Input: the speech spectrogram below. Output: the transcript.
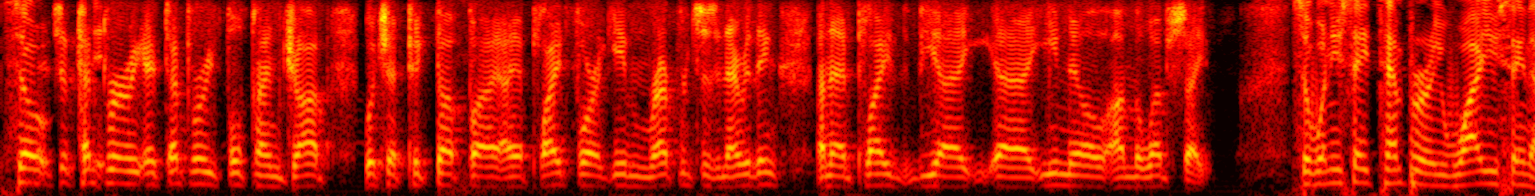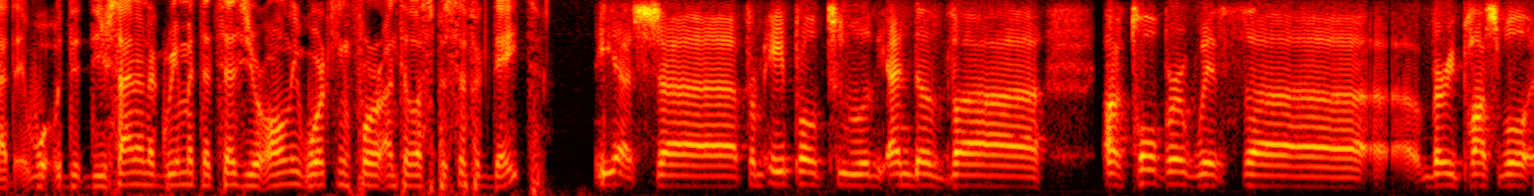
so it's a temporary, a temporary full time job, which I picked up. I, I, applied for. I gave them references and everything, and I applied via uh, email on the website. So when you say temporary, why are you saying that? Do you sign an agreement that says you're only working for until a specific date? Yes, uh, from April to the end of uh, October, with uh, very possible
